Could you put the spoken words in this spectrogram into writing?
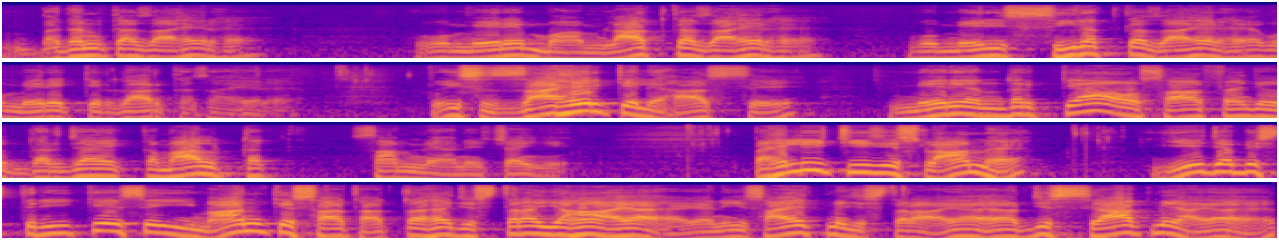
بدن کا ظاہر ہے، وہ میرے معاملات کا ظاہر ہے، وہ میری سیرت کا ظاہر ہے، وہ میرے کردار کا ظاہر ہے۔ تو اس ظاہر کے لحاظ سے میرے اندر کیا اوصاف ہیں جو درجہ کمال تک سامنے آنے چاہیے؟ پہلی چیز اسلام ہے، یہ جب اس طریقے سے ایمان کے ساتھ آتا ہے، جس طرح یہاں آیا ہے یعنی اس آیت میں جس طرح آیا ہے اور جس سیاق میں آیا ہے،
